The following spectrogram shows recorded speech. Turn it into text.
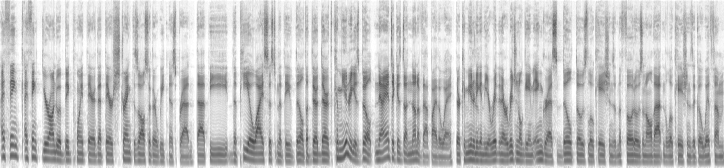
I think I think you're onto a big point there that their strength is also their weakness, Brad. That the the POI system that they've built, that their their community is built. Niantic has done none of that, by the way. Their community in the ori- in their original game Ingress built those locations and the photos and all that and the locations that go with them,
